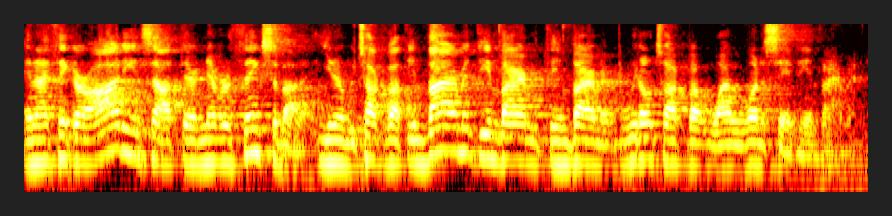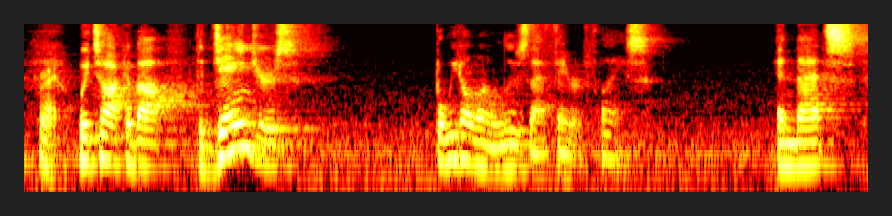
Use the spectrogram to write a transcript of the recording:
And I think our audience out there never thinks about it. You know, we talk about the environment, the environment, the environment, but we don't talk about why we want to save the environment. Right. We talk about the dangers, but we don't want to lose that favorite place. And that's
